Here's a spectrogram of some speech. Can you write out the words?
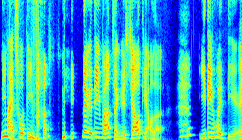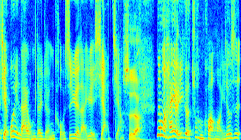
你买错地方，你那个地方整个萧条了，一定会跌，而且未来我们的人口是越来越下降。是啊，那么还有一个状况哦，也就是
